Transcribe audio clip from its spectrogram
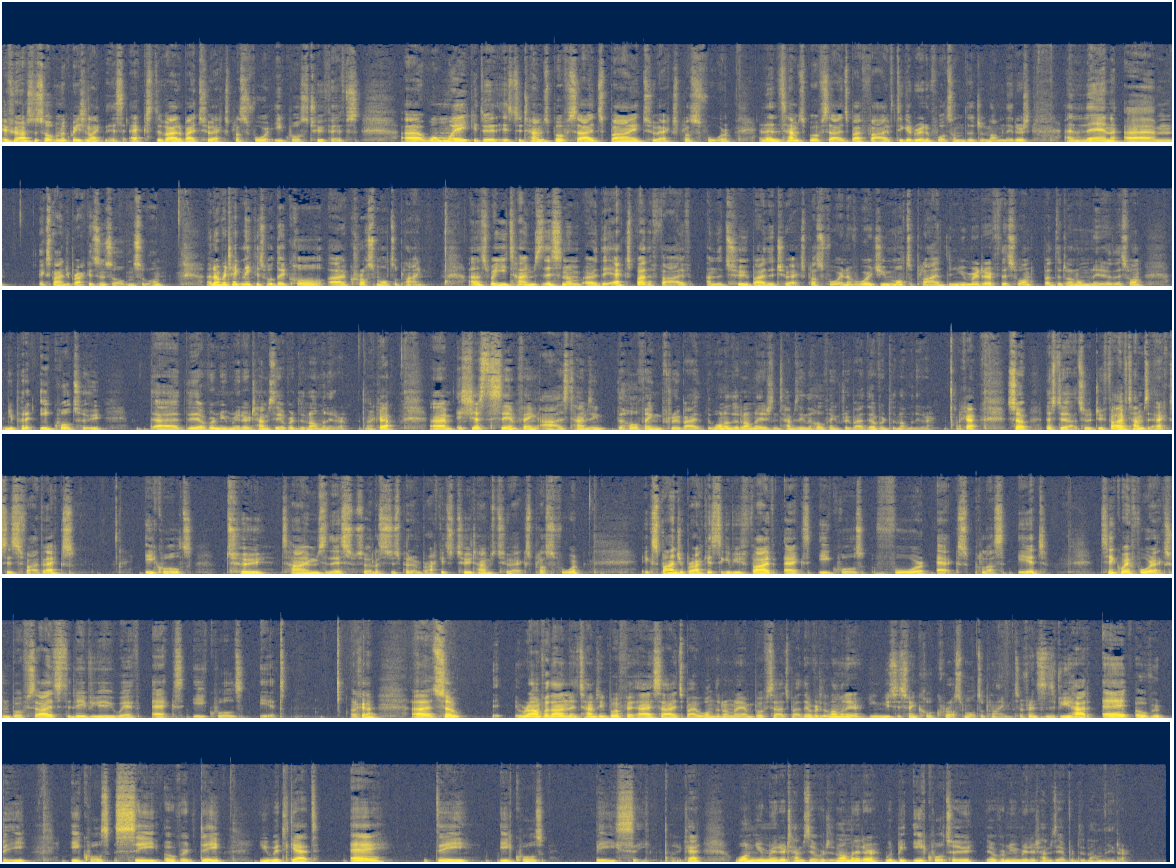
If you're asked to solve an equation like this, x divided by 2x plus 4 equals 2 fifths, uh, one way you could do it is to times both sides by 2x plus 4, and then times both sides by 5 to get rid of what's on the denominators, and then um, expand your brackets and solve and so on. Another technique is what they call uh, cross multiplying. And that's where you times this number, the x by the 5 and the 2 by the 2x plus 4. In other words, you multiply the numerator of this one by the denominator of this one, and you put it equal to uh, the other numerator times the other denominator. Okay, um, it's just the same thing as timesing the whole thing through by the one of the denominators and timesing the whole thing through by the other denominator. Okay, so let's do that. So we do five times x is five x equals 2 times this, so let's just put it in brackets, 2 times 2x plus 4. Expand your brackets to give you 5x equals 4x plus 8. Take away 4x from both sides to leave you with x equals 8. Okay, uh, so rather than timesing both uh, sides by one denominator and both sides by the other denominator, you can use this thing called cross multiplying. So for instance, if you had a over b equals c over d, you would get A D equals BC. Okay, one numerator times the over denominator would be equal to the over numerator times the over denominator.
